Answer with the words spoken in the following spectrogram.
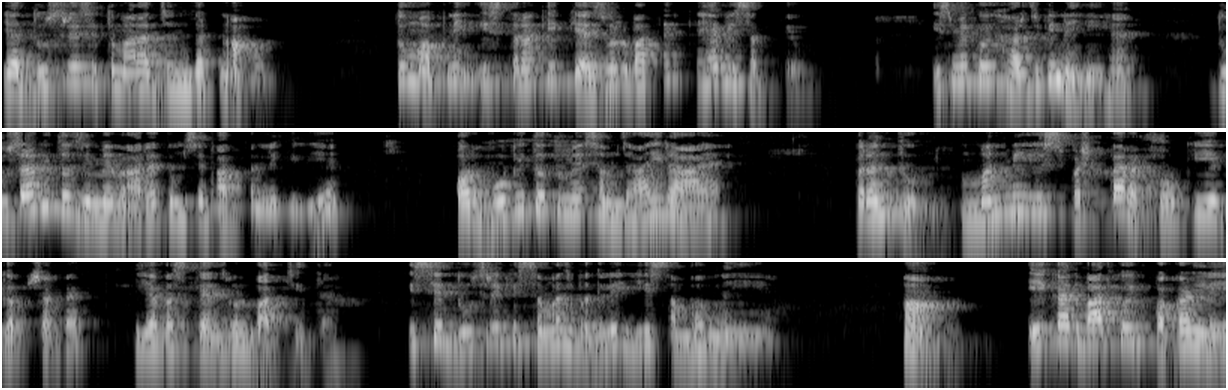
या दूसरे से तुम्हारा झंझट ना हो, तुम अपनी इस तरह की कैजुअल बातें कह भी सकते हो। इसमें कोई हर्ज भी नहीं है। दूसरा भी तो जिम्मेवार है तुमसे बात करने के लिए, और वो भी तो तुम्हें समझा ही रहा है। परंतु मन में ये स्पष्टता रखो कि ये गपशप है या बस कैजुअल बातचीत है। इससे दूसरे की समझ बदले ये संभव नहीं है। हाँ एक आध बात कोई पकड़ ले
